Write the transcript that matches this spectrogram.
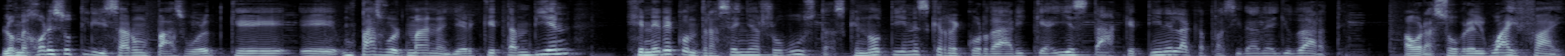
Lo mejor es utilizar un password que, eh, un password manager que también genere contraseñas robustas que no tienes que recordar y que ahí está, que tiene la capacidad de ayudarte. Ahora, sobre el Wi-Fi,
